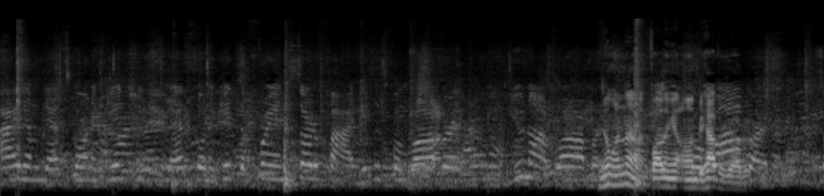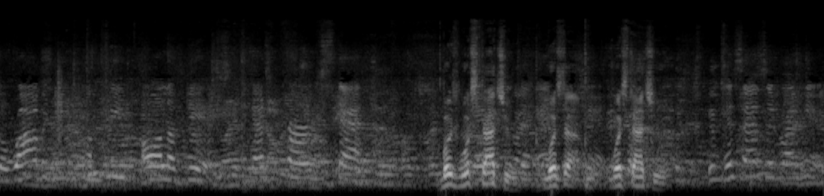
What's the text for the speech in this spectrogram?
item that's going to get you, that's going to get the friend certified. This is for Robert. You're not Robert. no, I'm not. I'm filing it on behalf of Robert. So Robert needs to complete all of this, and that's per statute. What, what statute? What's that? What statute? It says it right here.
